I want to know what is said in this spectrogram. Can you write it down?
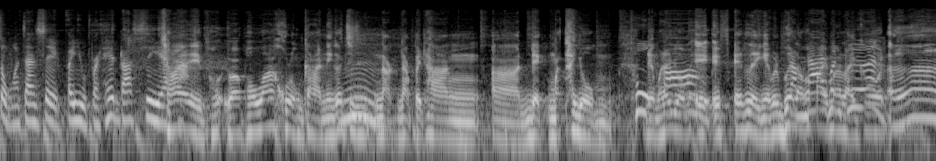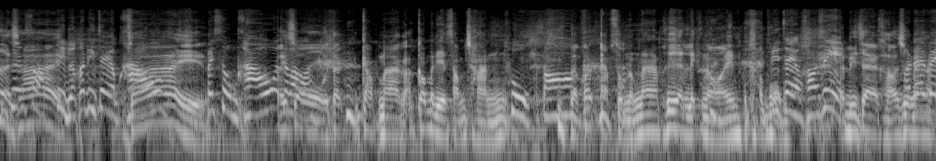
ส่งอาจารย์เสกไปอยู่ประเทศรัสเซีย ใช่ค่ะเพราะเพราะว่าโครงการนี้ก็จะหนักหนักไปทางอ่าเด็กมัธยม ถูกเด็กมัธยม ต้อง AFS อะไรเงี้ยเพื่อนๆเราจำก็ได้ไปมาหลายเพื่คอนนเออเพื่อนสอใช่ บติดแล้วก็ดีใจกับเขา ใช่ ไปส่งเขาไปตลส่องดแต่กลับมาก็ก็มาเรียนซ้ำชั้นถูกต้อง แล้วก็แอบสมน้ำหน้าเพื่อนเล็กน้อยนะครับผมดีใจกับเขาสิดีใจกับเขาใช่ไหมเขาได้ไป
